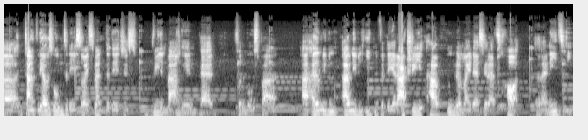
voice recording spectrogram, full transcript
Uh, thankfully, I was home today, so I spent the day just reading manga in bed for the most part. I, I don't even I haven't even eaten for the day. I actually have food on my desk that's hot that I need to eat,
